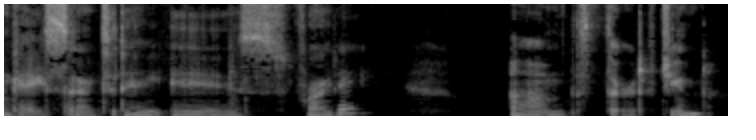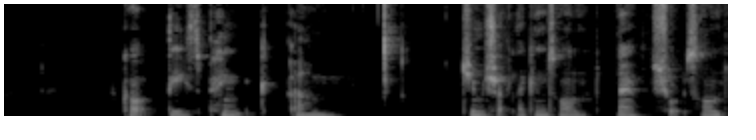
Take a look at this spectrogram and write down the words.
Okay, so today is Friday, um, the 3rd of June. I've got these pink um, Gymshark leggings on, no, shorts on,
